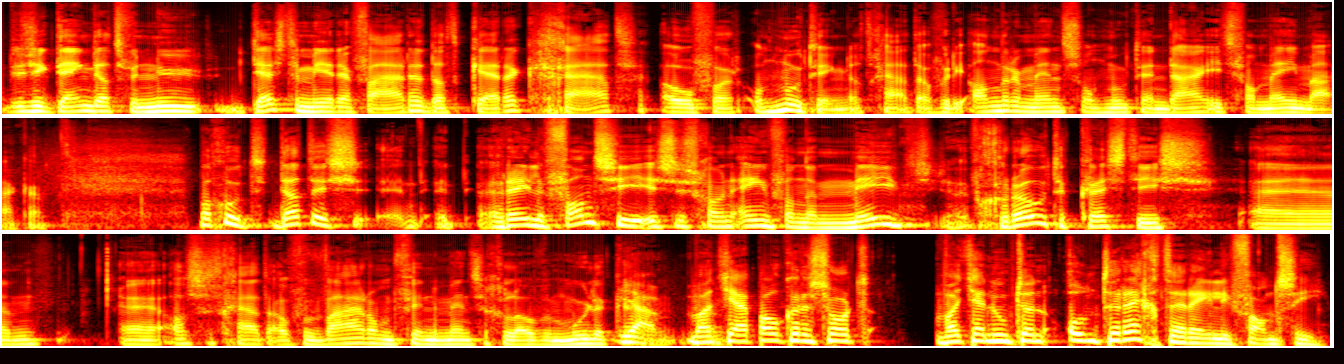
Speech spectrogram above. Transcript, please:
Dus ik denk dat we nu des te meer ervaren dat kerk gaat over ontmoeting. Dat gaat over die andere mensen ontmoeten en daar iets van meemaken. Maar goed, dat is, relevantie is dus gewoon een van de grote kwesties. ehm, eh, als het gaat over waarom vinden mensen geloven moeilijk. ja. Want jij hebt ook een soort, wat jij noemt een onterechte relevantie.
